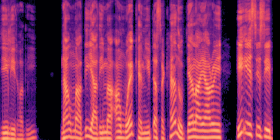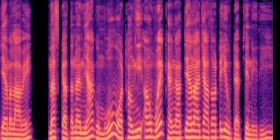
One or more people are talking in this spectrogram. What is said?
ပြေးလေတော်သည်နောက်မှတိရသည်မှာအောင်ပွဲခံပြီးတပ်စခန်းသို့ပြန်လာရာတွင်အေးအေးဆေးဆေးပြန်မလာပဲမတ်စကတ်တနက်များကိုမိုးပေါ်ထောင်ပြီးအောင်ပွဲခံကပြန်လာကြသောတရုတ်တပ်ဖြစ်နေသည်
